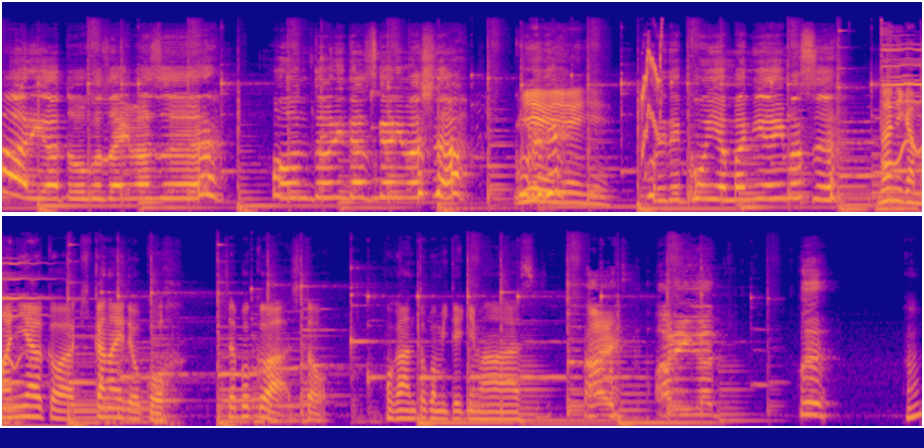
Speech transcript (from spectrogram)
ありがとうございます。本当に助かりました。こいれでえいえいえ。これで今夜間に合います。何が間に合うかは聞かないでおこう。じゃあ僕はちょっと他のとこ見ていきます。はいありがえ？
